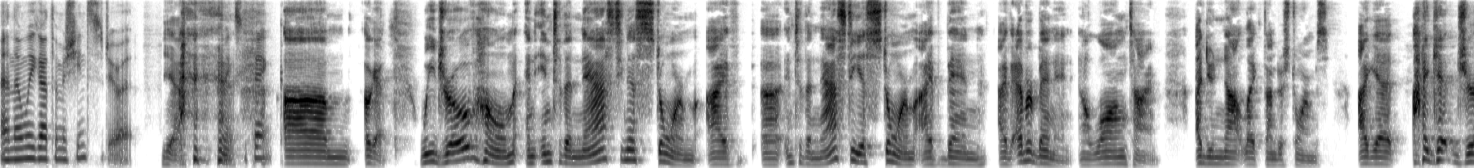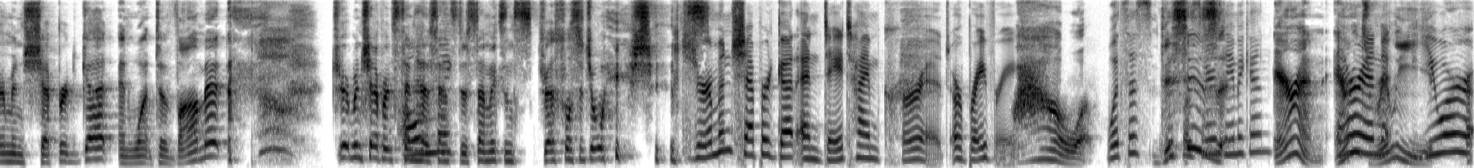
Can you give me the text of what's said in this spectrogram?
And then we got the machines to do it. Yeah. Makes you think. Um, okay. We drove home and into the nastiness storm I've uh, into the nastiest storm I've been I've ever been in in a long time. I do not like thunderstorms. I get I get German shepherd gut and want to vomit. German shepherds tend Oh to have my- sensitive stomachs in stressful situations. German Shepherd gut and daytime courage or bravery. Wow. What's this? This this is- name again? Aaron. Aaron's Aaron, really you are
